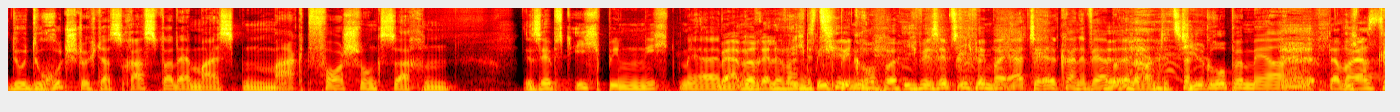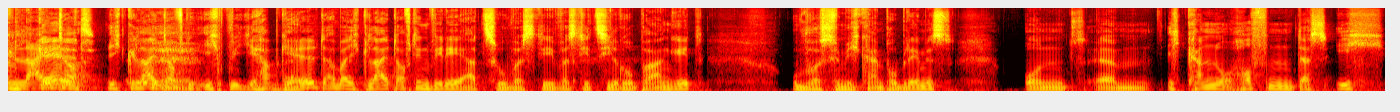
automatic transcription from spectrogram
Du, du rutschst durch das Raster der meisten Marktforschungssachen. Selbst ich bin nicht mehr Werberelevante ich, ich Zielgruppe. Bin, ich bin selbst ich bin bei RTL keine werberelevante Zielgruppe mehr. Dabei ich hast du gleite, Geld. Ich gleite auf ich, ich habe Geld, aber ich gleite auf den WDR zu, was die was die Zielgruppe angeht, was für mich kein Problem ist. Und ähm, ich kann nur hoffen, dass ich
